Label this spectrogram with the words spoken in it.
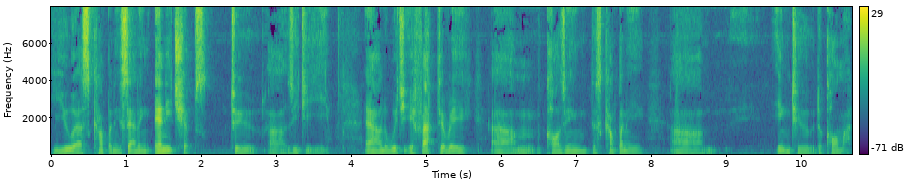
U.S. companies selling any chips to uh, ZTE, and which effectively um, causing this company um, into the coma.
